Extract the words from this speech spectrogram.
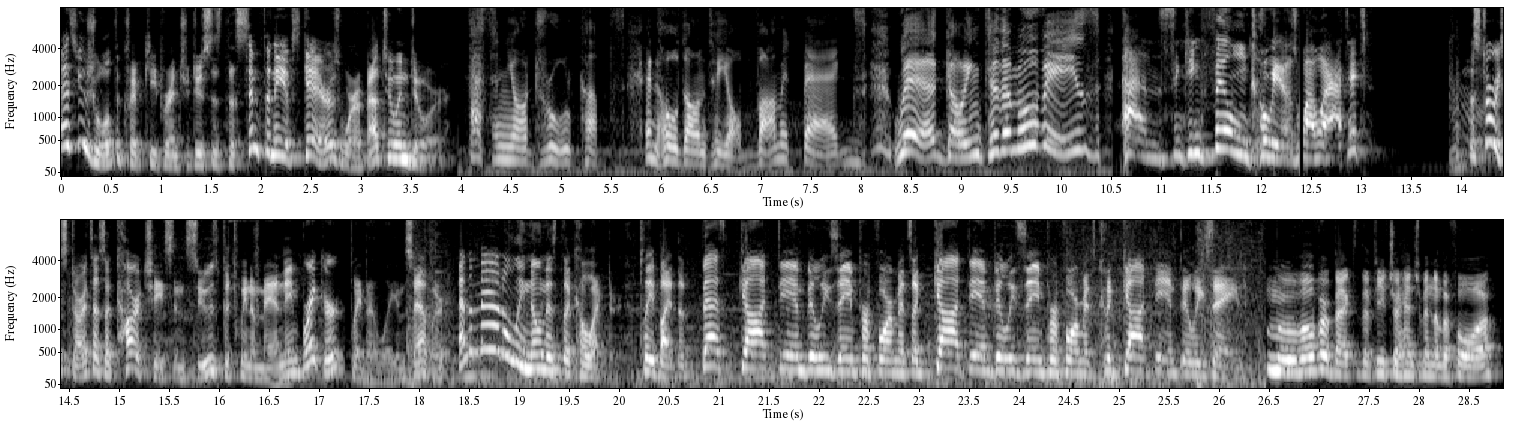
As usual, the Crypt Keeper introduces the symphony of scares we're about to endure. Fasten your drool cups and hold on to your vomit bags. We're going to the movies. And sinking film careers while we're at it. The story starts as a car chase ensues between a man named Breaker, played by William Sadler, and a man only known as the Collector, played by the best goddamn Billy Zane performance a goddamn Billy Zane performance could goddamn Billy Zane. Move over, Back to the Future henchman number four.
